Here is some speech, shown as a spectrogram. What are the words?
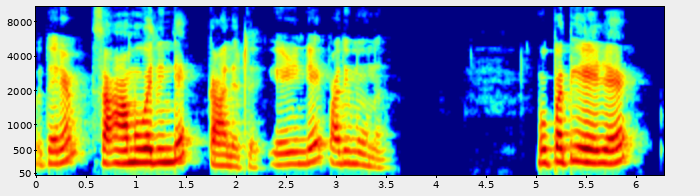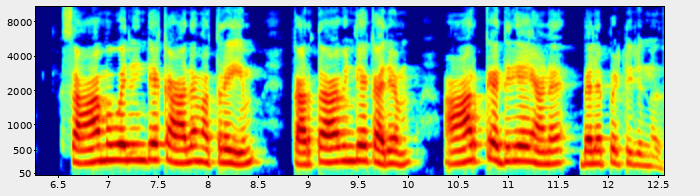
ഉത്തരം സാമുവലിന്റെ കാലത്ത്. ഏഴിന്റെ പതിമൂന്ന്. മുപ്പത്തിയേഴ്. സാമുവലിന്റെ കാലമത്രയും കർത്താവിന്റെ കരം ആർക്കെതിരെയാണ് ബലപ്പെട്ടിരുന്നത്?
